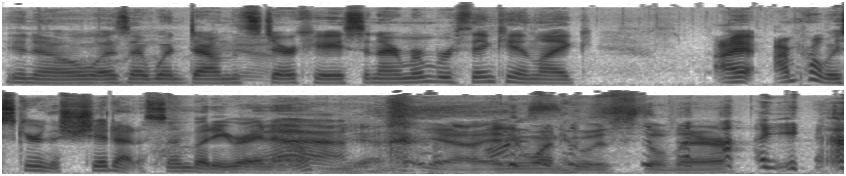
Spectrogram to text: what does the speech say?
you know, as I went down the Yeah. staircase and I remember thinking like I, I'm probably scaring the shit out of somebody right Yeah. Yeah, yeah. Anyone who is still there. yeah.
